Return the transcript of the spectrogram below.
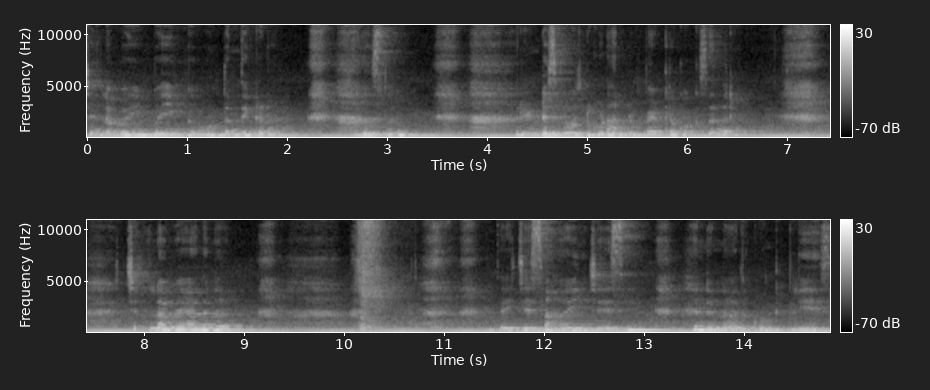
చాలా భయం భయంగా ఉంటుంది ఇక్కడ. అసలు రెండు రోజులు కూడా అన్నం పెట్టకు ఒకసారి. చాలా వేదన. దయచేసి సహాయం చేసి నన్ను ఆదుకోండి ప్లీజ్.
